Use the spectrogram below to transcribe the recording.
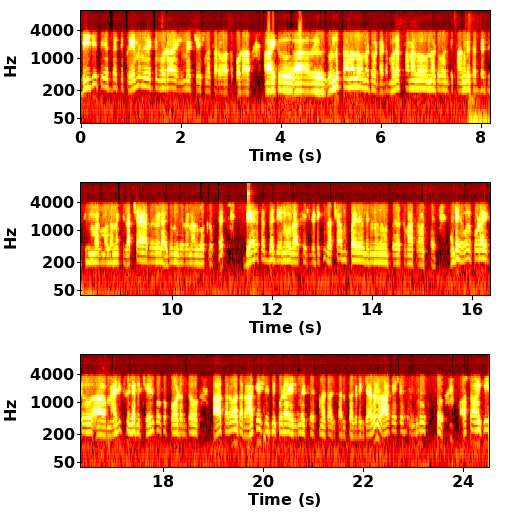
బీజేపీ అభ్యర్థి ప్రేమేంద్ర రెడ్డి కూడా ఎలిమినేట్ చేసిన తర్వాత కూడా ఇటు ఆ, రెండు స్థానాల్లో ఉన్నటువంటి అంటే మొదటి స్థానంలో ఉన్నటువంటి కాంగ్రెస్ అభ్యర్థి తీన్మార్ మల్లన్నకి లక్ష యాభై వేల ఐదు వందల ఇరవై నాలుగు ఓట్లు వస్తే బీఆర్ఎస్ అభ్యర్థి ఏనుగులు రాకేష్ రెడ్డికి లక్ష ముప్పై ఐదు వేల ఎనిమిది వందల ముప్పై ఓట్లు మాత్రం వస్తాయి. అంటే ఎవరు కూడా ఇటు ఆ మ్యాజిక్ ఫిగర్ని చేరుకోకపోవడంతో ఆ తర్వాత రాకేష్ రెడ్డిని కూడా ఎలిమినేట్ చేస్తున్నట్టు అధికారులు ప్రకటించారు. రాకేష్తో వాస్తవానికి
